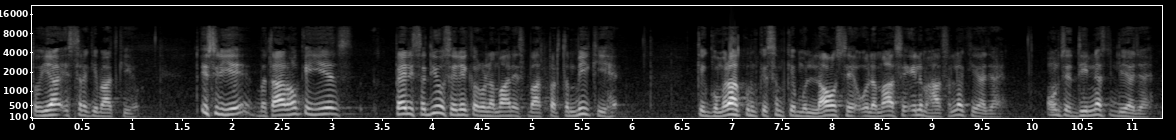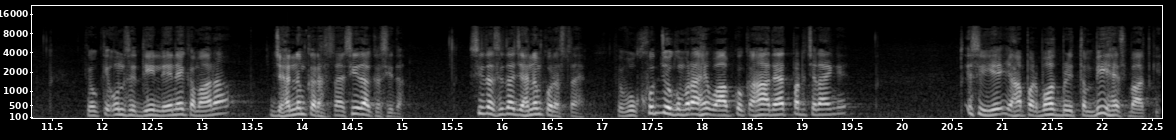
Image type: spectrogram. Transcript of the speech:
تو یا اس طرح کی بات کی ہو۔ تو اس لیے بتا رہا ہوں کہ یہ پہلی صدیوں سے لے کر علماء نے اس بات پر تنبیہ کی ہے کہ گمراہ کن قسم کے ملاؤں سے، علماء سے علم حاصل نہ کیا جائے، ان سے دین نہ لیا جائے۔ کیونکہ ان سے دین لینے کا معنی جہنم کا رستہ ہے، سیدھا کا سیدھا۔ سیدھا سیدھا جہنم کو رستہ ہے۔ کہ وہ خود جو گمراہ ہے، وہ آپ کو کہاں ہدایت پر چلائیں گے؟ تو اس لیے یہاں پر بہت بڑی تنبیہ ہے اس بات کی۔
